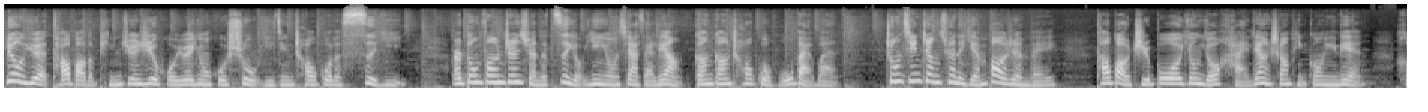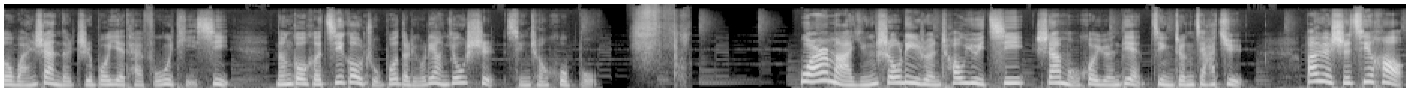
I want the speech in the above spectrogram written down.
六月淘宝的平均日活跃用户数已经超过了四亿，而东方甄选的自有应用下载量刚刚超过五百万。中金证券的研报认为，淘宝直播拥有海量商品供应链和完善的直播业态服务体系，能够和机构主播的流量优势形成互补。沃尔玛营收利润超预期，山姆会员店竞争加剧。八月十七号，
